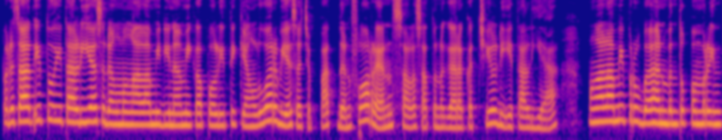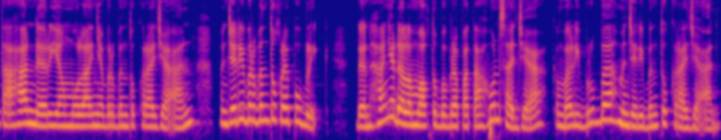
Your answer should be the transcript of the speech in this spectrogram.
Pada saat itu Italia sedang mengalami dinamika politik yang luar biasa cepat dan Florence, salah satu negara kecil di Italia, mengalami perubahan bentuk pemerintahan dari yang mulanya berbentuk kerajaan menjadi berbentuk republik dan hanya dalam waktu beberapa tahun saja kembali berubah menjadi bentuk kerajaan.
